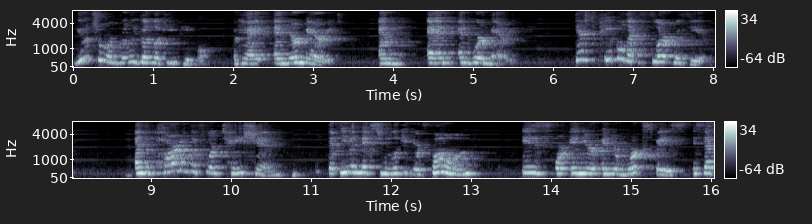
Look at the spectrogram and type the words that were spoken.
you two are really good looking people, okay, and you're married, and and and we're married. There's people that flirt with you, and the part of the flirtation that even makes you look at your phone is, or in your in your workspace, is that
